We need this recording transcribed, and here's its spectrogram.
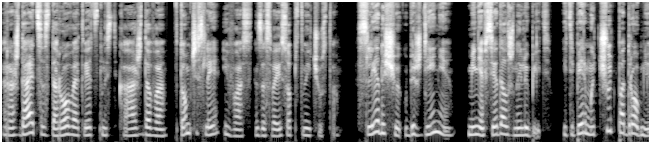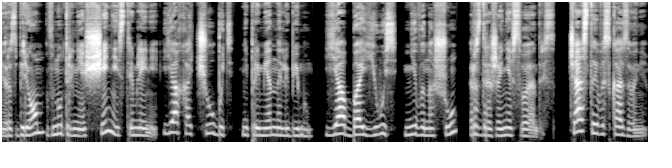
рождается здоровая ответственность каждого, в том числе и вас, за свои собственные чувства. Следующее убеждение – меня все должны любить. И теперь мы чуть подробнее разберем внутренние ощущения и стремления. Я хочу быть непременно любимым. Я боюсь, не выношу раздражения в свой адрес. Частые высказывания.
